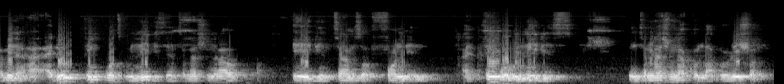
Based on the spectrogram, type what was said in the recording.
I mean, I, I, don't think what we need is international aid in terms of funding. I think what we need is international collaboration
